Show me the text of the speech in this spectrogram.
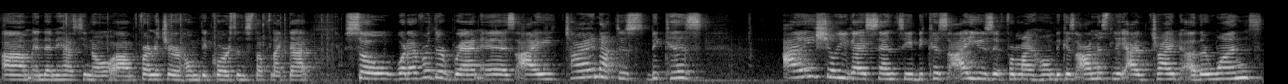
um, and then it has you know um, furniture, home decors and stuff like that. So whatever their brand is, I try not to because I show you guys Scentsy because I use it for my home because honestly I've tried other ones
